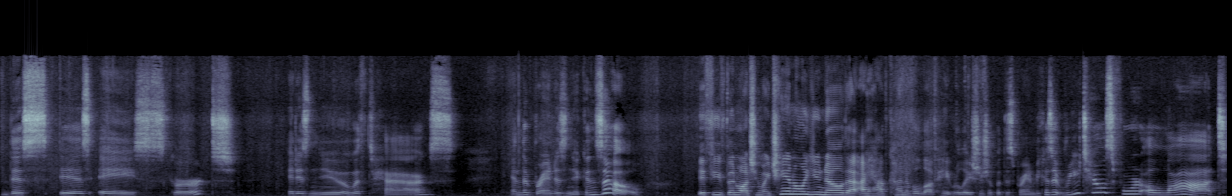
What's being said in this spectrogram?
This is a skirt. It is new with tags. And the brand is Nick and Zoe. If you've been watching my channel, you know that I have kind of a love-hate relationship with this brand because it retails for a lot,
